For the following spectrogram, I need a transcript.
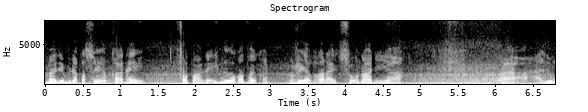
nơi ni mình có se ang hay. Hei này nữa có inu ka riêng có này số nó này à. À ya à lúc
